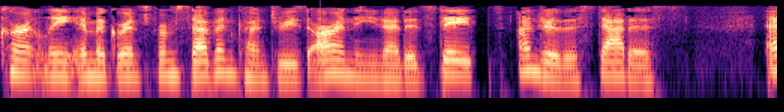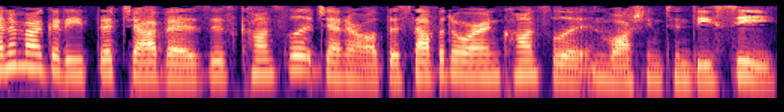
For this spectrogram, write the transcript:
Currently, immigrants from seven countries are in the United States under this status. Ana Margarita Chavez is Consulate General at the Salvadoran Consulate in Washington, D.C.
